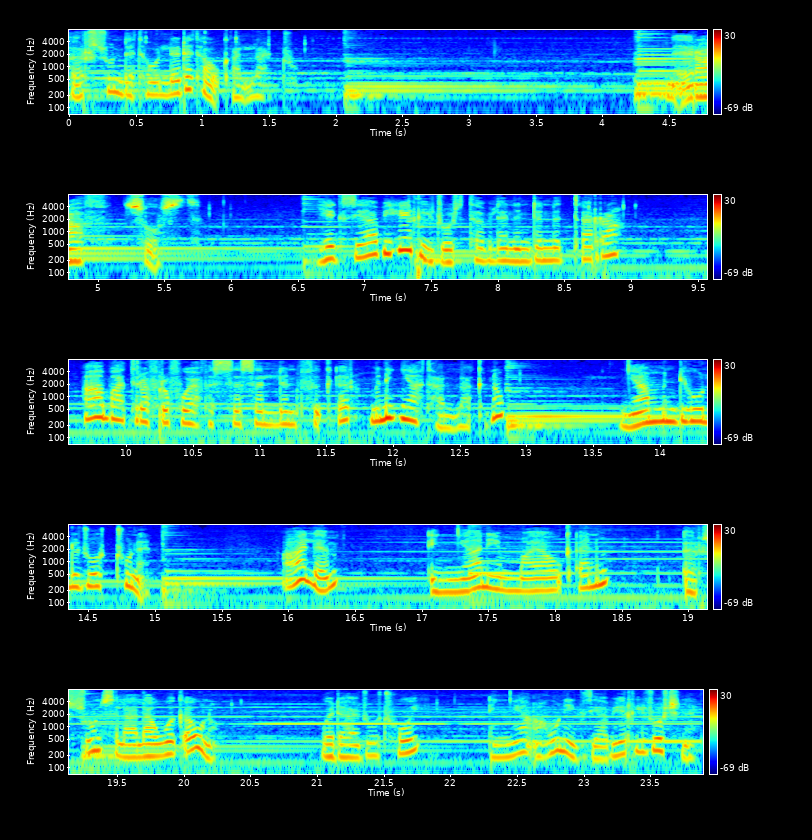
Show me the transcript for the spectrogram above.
ከእርሱ እንደተወለደ ታውቃላችሁ። ምዕራፍ ሶስት የእግዚአብሔር ልጆች ተብለን እንድንጠራ አብ አትረፍርፎ ያፈሰሰልን ፍቅር ምንኛ ታላቅ ነው! እኛም እንዲሁ ልጆቹ ነን። ዓለም እኛን የማያውቀንም እርሱን ስላላወቀው ነው። ወዳጆች ሆይ እኛ አሁን የእግዚአብሔር ልጆች ነን።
